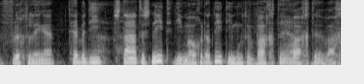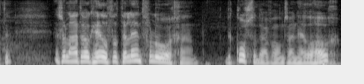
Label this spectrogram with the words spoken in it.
vluchtelingen hebben die status niet. Die mogen dat niet. Die moeten wachten, wachten, wachten. En zo laat er ook heel veel talent verloren gaan. De kosten daarvan zijn heel hoog.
